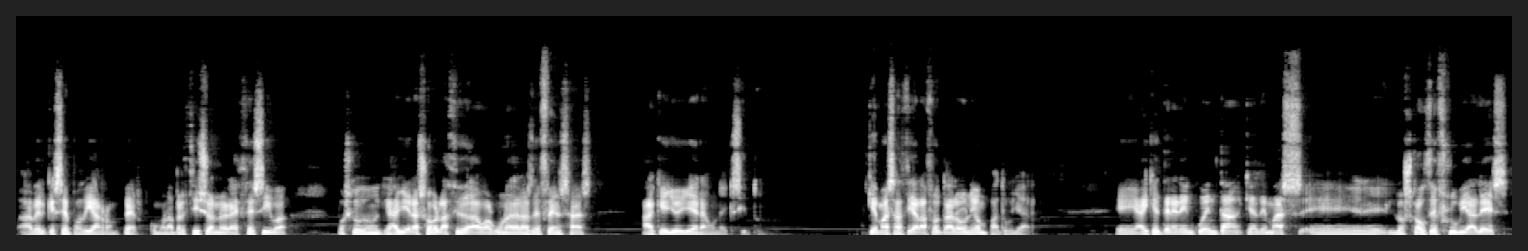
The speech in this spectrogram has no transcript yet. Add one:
a ver qué se podía romper. Como la precisión no era excesiva, pues con que cayera sobre la ciudad o alguna de las defensas, aquello ya era un éxito. ¿Qué más hacía la flota de la Unión? Patrullar. Eh, hay que tener en cuenta que además eh, los cauces fluviales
